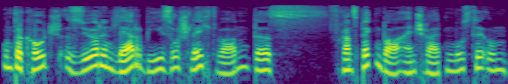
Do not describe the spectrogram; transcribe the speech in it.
unter Coach Sören Lerby so schlecht waren, dass Franz Beckenbauer einschreiten musste, um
